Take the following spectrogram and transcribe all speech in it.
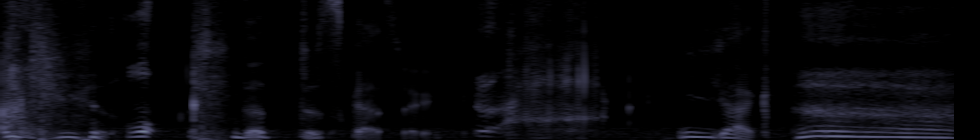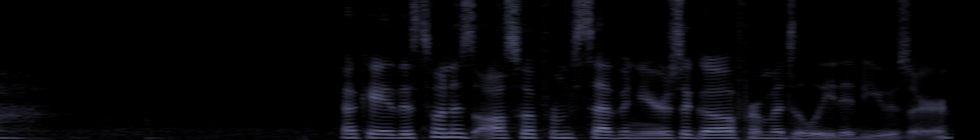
that's disgusting. Yuck. okay, this one is also from seven years ago from a deleted user.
